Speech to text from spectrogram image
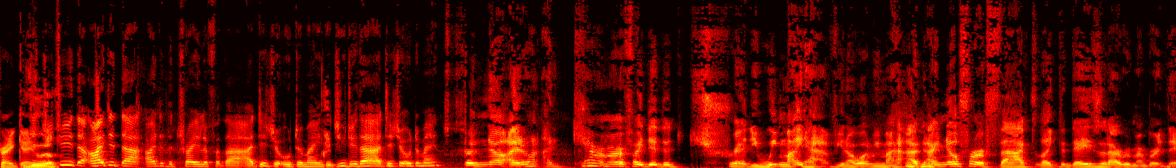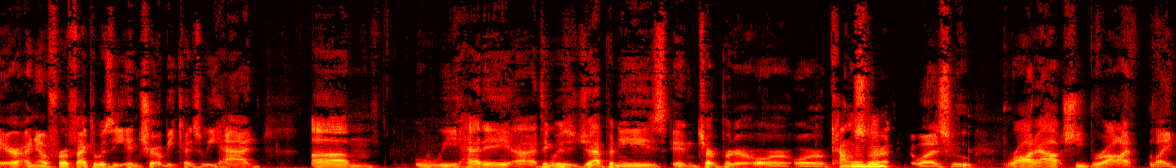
great game. you- Did you that? I did that. I did the trailer for that at Digital Domain. Did you do that at Digital Domain? So no, I don't. I can't remember if I did the trade. We might have. You know what? We might. Have. I, I know for a fact, like the days that I remember there, I know for a fact it was the intro because we had, um, we had a. Uh, I think it was a Japanese interpreter or or counselor. I think it was who brought out. She brought like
